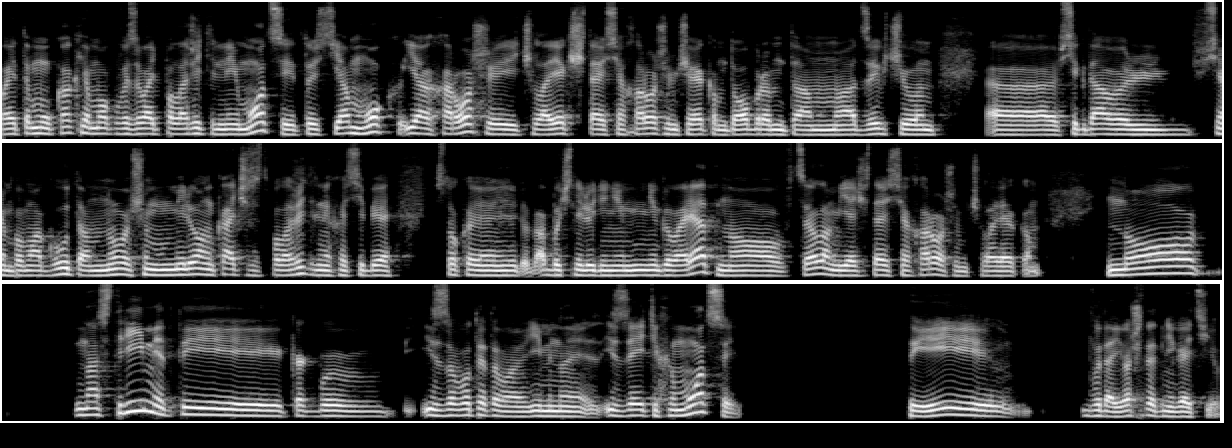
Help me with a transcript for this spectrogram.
Поэтому как я мог вызывать положительные эмоции? То есть я мог, я хороший человек, считаю себя хорошим человеком, добрым, там, отзывчивым, э, всегда всем помогу, там, ну, в общем, миллион качеств положительных о себе столько обычно люди не, не говорят, но в целом я считаю себя хорошим человеком. Но на стриме ты как бы из-за вот этого, именно из-за этих эмоций, ты выдаешь этот негатив.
